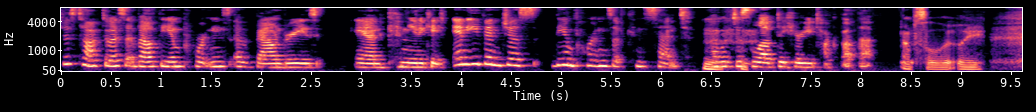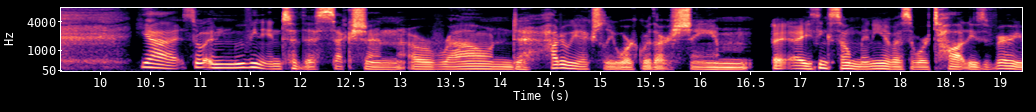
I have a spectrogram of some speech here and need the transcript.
just talk to us about the importance of boundaries and communication and even just the importance of consent. Mm. I would just mm-hmm. love to hear you talk about that. Absolutely. Yeah, so I mean, moving into this section around how do we actually work with our shame, I, I think so many of us were taught these very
